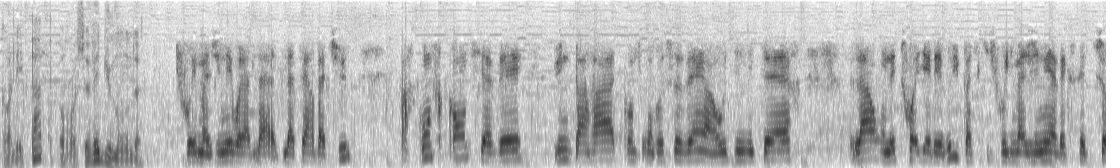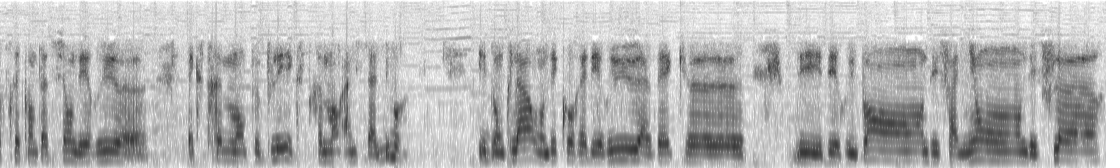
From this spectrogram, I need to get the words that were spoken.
quand les papes recevaient du monde. Il faut imaginer voilà, de la, terre battue. Par contre, quand il y avait une parade, quand on recevait un haut dignitaire, là, on nettoyait les rues parce qu'il faut imaginer avec cette surfréquentation des rues euh, extrêmement peuplées, extrêmement insalubres et donc là, on décorait les rues avec euh, des, rubans, des fanions, des fleurs,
